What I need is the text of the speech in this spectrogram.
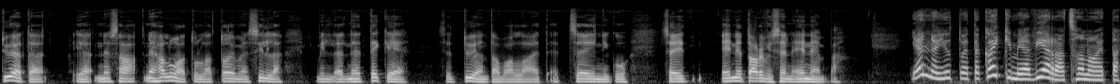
työtä ja ne, saa, ne haluaa tulla toimeen sillä, millä ne tekee se työn tavallaan, että et se ei, niinku, se ei, ei ne tarvi sen enempää. Jännä juttu, että kaikki meidän vieraat sanoo, että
